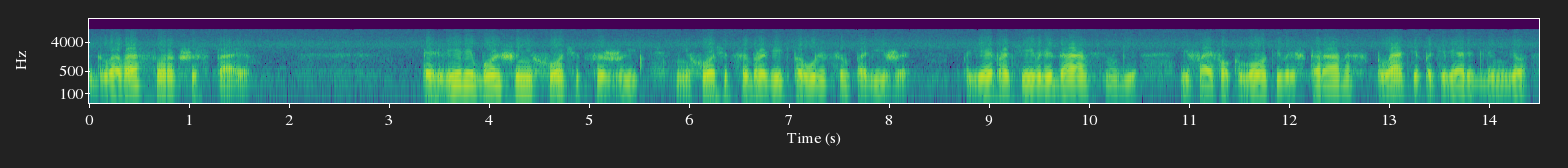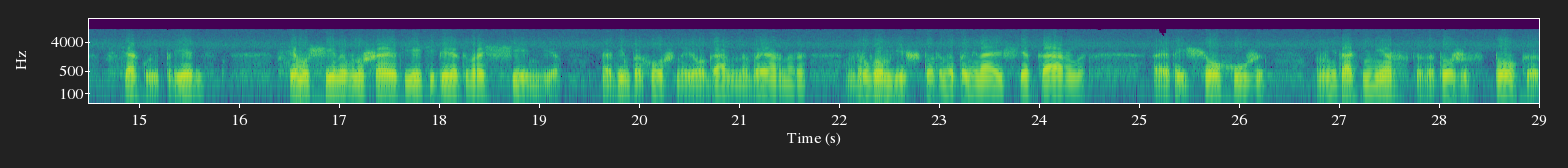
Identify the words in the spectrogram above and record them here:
Глава 46. Эльвире больше не хочется жить, не хочется бродить по улицам Парижа. Ей противили дансинги и файфоклоки в ресторанах, платья потеряли для нее всякую прелесть. Все мужчины внушают ей теперь отвращение. Один похож на Иоганна Вернера, в другом есть что-то напоминающее Карла, а это еще хуже. Не так мерзко, зато жестоко,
